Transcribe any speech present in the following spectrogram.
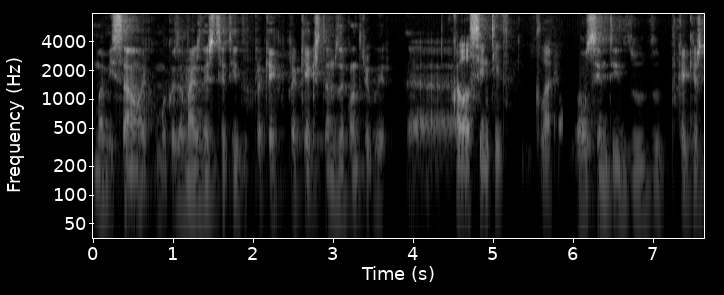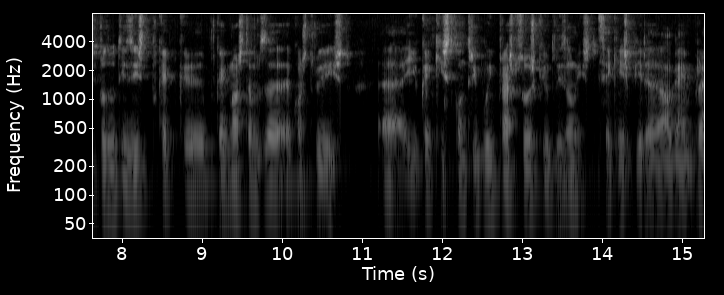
uma missão, é com uma coisa mais neste sentido, para que, é para que é que estamos a contribuir. Qual é o sentido? Claro o sentido de porque é que este produto existe, porque é que, porque é que nós estamos a, a construir isto. Uh, e o que é que isto contribui para as pessoas que utilizam isto. Isso é que inspira alguém para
